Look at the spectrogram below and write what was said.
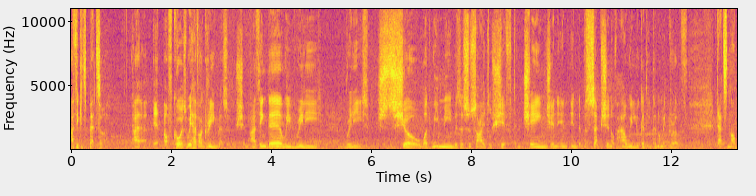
I think it's better. I, of course, we have our green resolution. I think there we really, really show what we mean with a societal shift and change in, in, in the perception of how we look at economic growth. That's not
